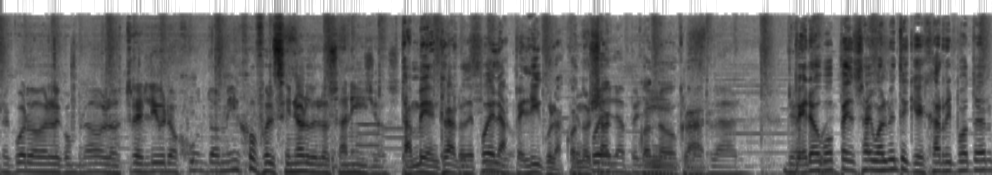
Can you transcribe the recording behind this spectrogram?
recuerdo haberle comprado los tres libros junto a mi hijo, fue El Señor de los Anillos. También, claro, después de las películas, cuando Después ya. de la película, cuando, claro. Pero vos pensás igualmente que Harry Potter,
